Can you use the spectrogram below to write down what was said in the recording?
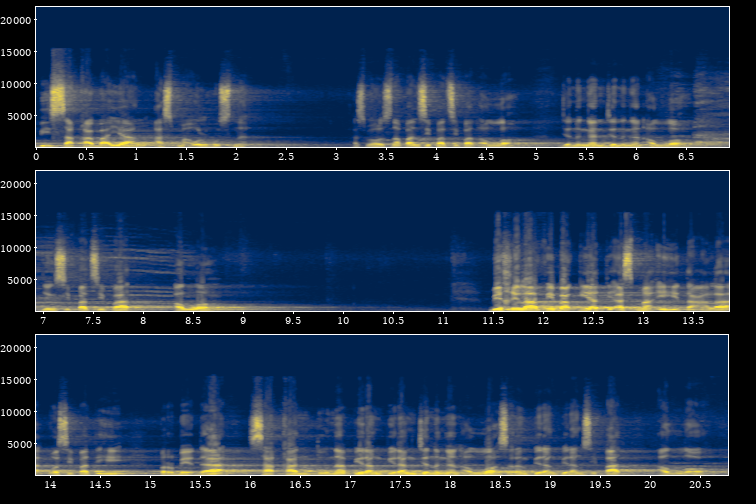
bisa kabayang asmaul husna. Asmaul husna pan sifat-sifat Allah jenengan-jenengan Allah jeung sifat-sifat Allah. Bikhilafi baqiyati asma'ihi ta'ala wa sifatihi. Perbeda sakantuna pirang-pirang jenengan Allah sareng pirang-pirang sifat Allah.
